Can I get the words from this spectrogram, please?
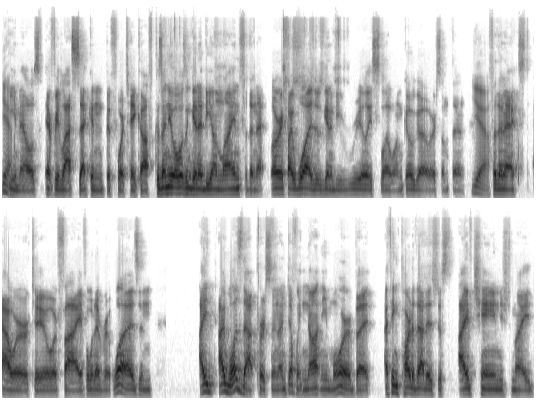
Yeah. emails every last second before takeoff because I knew I wasn't going to be online for the next, or if I was, it was going to be really slow on GoGo or something Yeah. for the next hour or two or five or whatever it was. And I I was that person. I'm definitely not anymore. But I think part of that is just I've changed my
